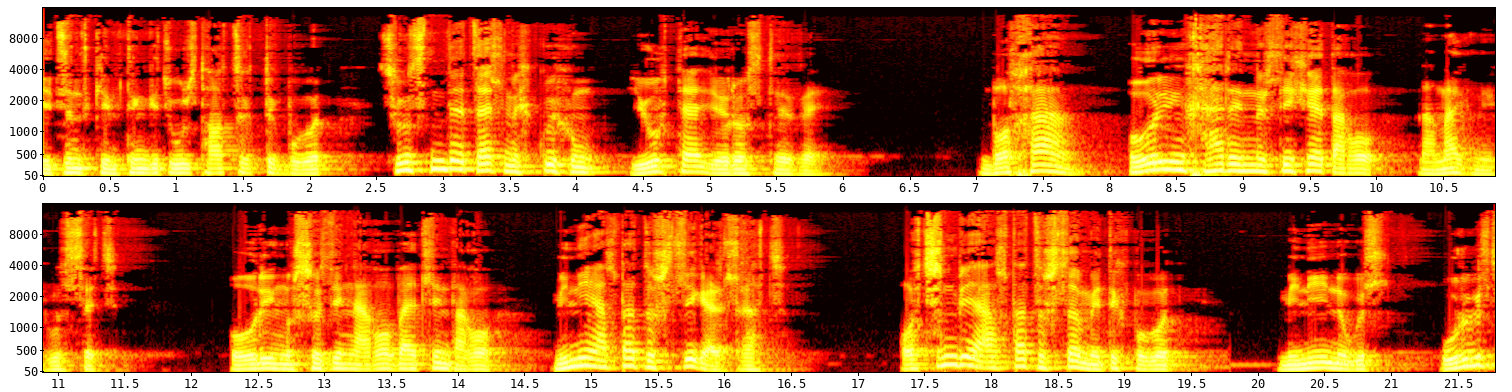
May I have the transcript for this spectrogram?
Эзэнд гимтэн гэж үл тооцогддог бөгөөд Сүнсэндээ залмихгүй хүн юутай ёроолтой вэ? Бурхан өөрийн хайр инэрлийнхээ дагуу намайг нэгүүлсэж өөрийн өршөөлийн агуу байдлын дагуу миний алдаа зуршлыг арилгаач. Учир нь би алдаа зуршлоо мэдэх бөгөөд миний нүгэл үргэлж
